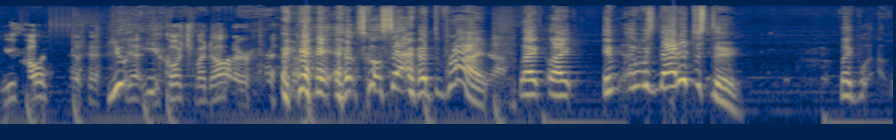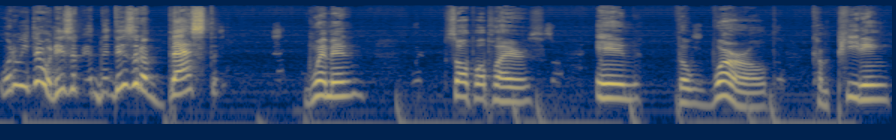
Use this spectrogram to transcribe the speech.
You coached. You, yeah, you, you coached my daughter. right. Let's go Saturday at the Pride. Yeah. Like like it, it was not interesting. Like what are we doing? These are these are the best women softball players in the world competing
